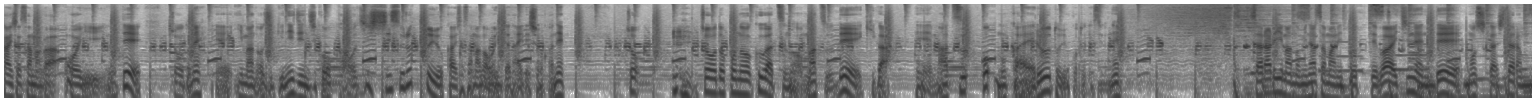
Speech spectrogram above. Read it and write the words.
会社様が多いのでちょうどね、今の時期に人事効果を実施するという会社様が多いんじゃないでしょうかね。ちょ ちょうどこの9月の末で期が、えー末を迎えるということですよね。サラリーマンの皆様にとっては1年でもしかしたら最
